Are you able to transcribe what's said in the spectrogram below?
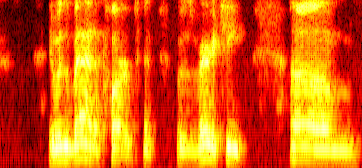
it was a bad apartment. It was very cheap. Um,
